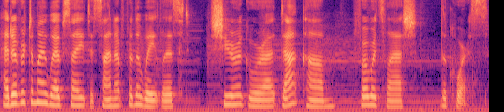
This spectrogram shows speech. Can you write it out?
Head over to my website to sign up for the waitlist, shiragura.com forward slash the course.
